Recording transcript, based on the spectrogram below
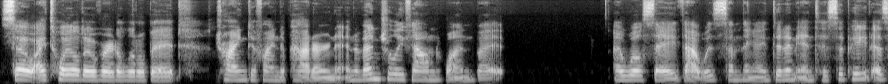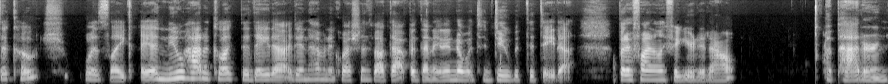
So I toiled over it a little bit, trying to find a pattern, and eventually found one. But I will say that was something I didn't anticipate as a coach was like I knew how to collect the data. I didn't have any questions about that, but then I didn't know what to do with the data. But I finally figured it out. A pattern,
